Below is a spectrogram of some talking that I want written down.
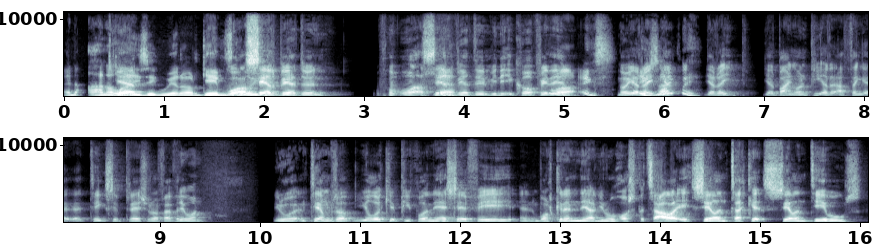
and analysing yeah. where our games what going? serbia doing what are serbia yeah. doing we need to copy them well, ex- no you're right exactly. you're right you're bang on peter i think it, it takes the pressure off everyone you know, in terms of you look at people in the SFA and working in there, you know, hospitality, selling tickets, selling tables,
